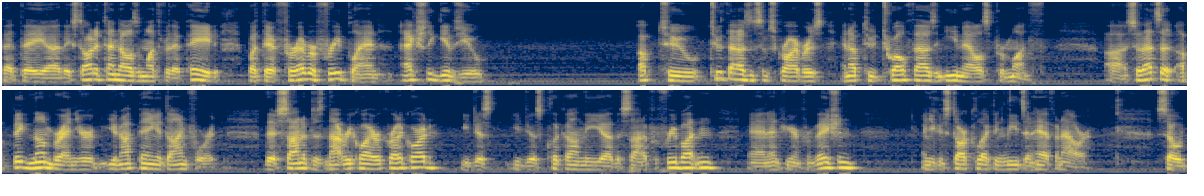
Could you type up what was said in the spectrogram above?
that they uh, they start at ten dollars a month for their paid, but their forever free plan actually gives you up to 2,000 subscribers and up to 12,000 emails per month. Uh, so that's a, a, big number, and you're you're not paying a dime for it. The sign up does not require a credit card. You just you just click on the uh, the sign up for free button and enter your information, and you can start collecting leads in half an hour. So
